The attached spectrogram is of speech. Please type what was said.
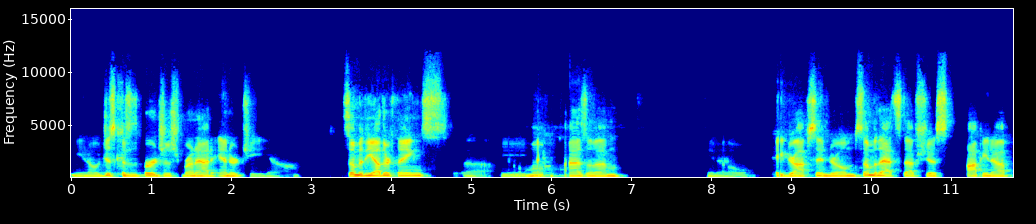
you know just because the birds just run out of energy um, some of the other things uh, you know, mycoplasma, you know egg drop syndrome some of that stuff's just popping up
